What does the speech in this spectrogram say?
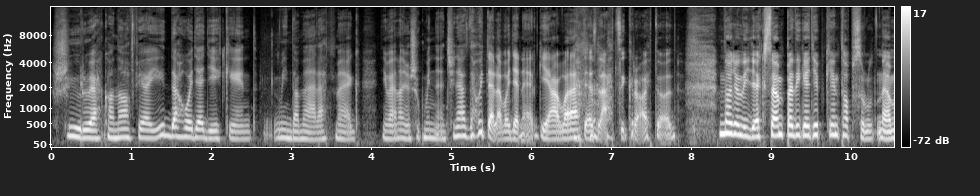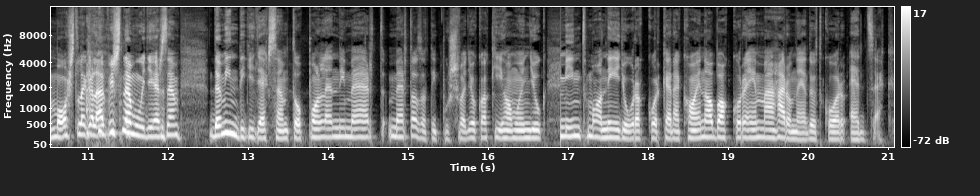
sűrűek a napjaid, de hogy egyébként mind a mellett meg nyilván nagyon sok mindent csinálsz, de hogy tele vagy energiával, hát ez látszik rajtad. nagyon igyekszem, pedig egyébként abszolút nem most, legalábbis nem úgy érzem, de mindig igyekszem toppon lenni, mert, mert az a típus vagyok, aki ha mondjuk mint ma négy órakor kerek hajnalba, akkor én már három kor edzek.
